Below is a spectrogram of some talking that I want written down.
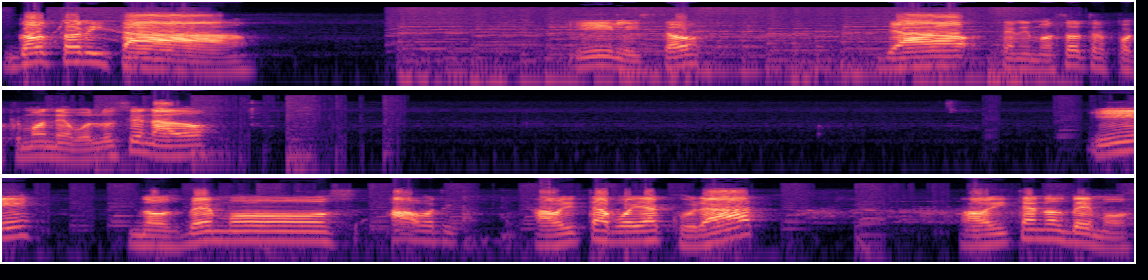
Gotorita. Y listo. Ya tenemos otro Pokémon evolucionado. Y nos vemos ahorita. Ahorita voy a curar. Ahorita nos vemos.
